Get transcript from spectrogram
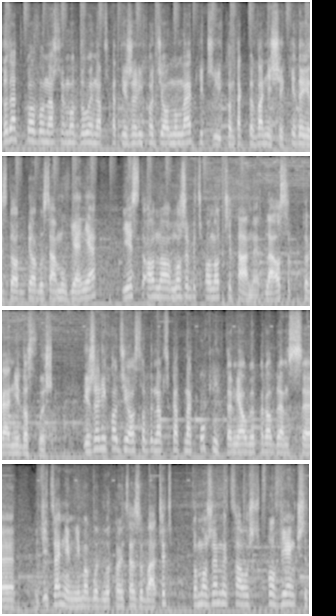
Dodatkowo nasze moduły, na przykład jeżeli chodzi o numerki, czyli kontaktowanie się, kiedy jest do odbioru zamówienie, jest ono, może być ono czytane dla osób, które nie dosłyszą. Jeżeli chodzi o osoby na przykład na kuchni, które miały problem z e, widzeniem, nie mogły do końca zobaczyć, to możemy całość powiększyć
